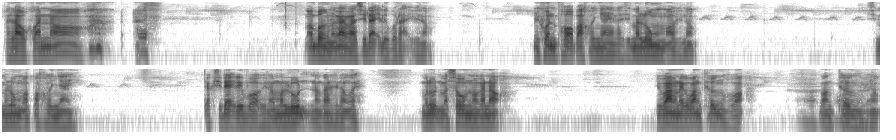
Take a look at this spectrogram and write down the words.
ไปเหล่าควันเนาะโอ้มาเบิ่งแล้วกันว่าสิได้หรือบ่ได้พี่น้อง มีคนพ่อปลาเขาใหญ่ล่ะสิมาลุมเอาพี่น้องสิมาลุมเอาปลาเขาใหญ่จักสิได้หรือบ่พี่น้องมาลุ้นน้องกันพี่น้องเอ้ยมาลุ้นมาส้มน้องกันเนาะอยู่ว่างใดก็ว่างเทิงเพราะว่าอ่ว่างเทิงพี่น้อง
